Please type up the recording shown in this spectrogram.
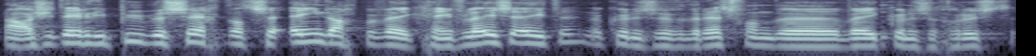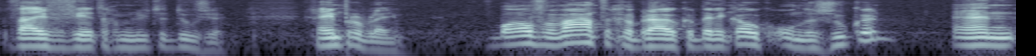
Nou, als je tegen die pubers zegt dat ze één dag per week geen vlees eten, dan kunnen ze de rest van de week kunnen ze gerust 45 minuten douchen. Geen probleem. Behalve watergebruiken ben ik ook onderzoeker. En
